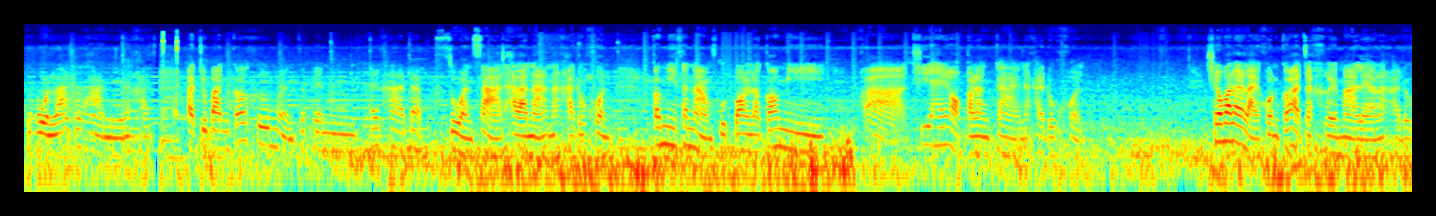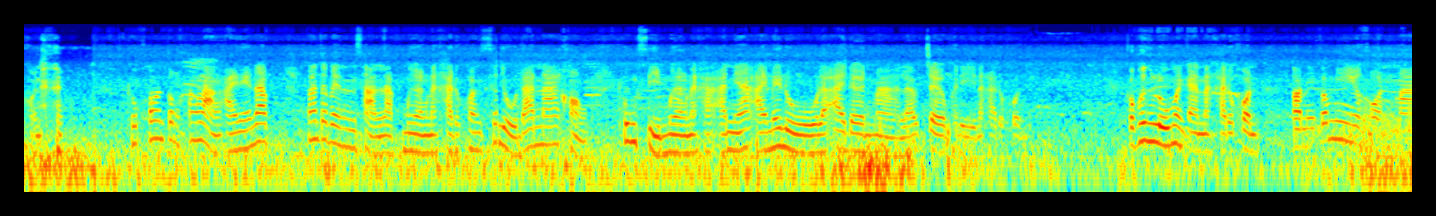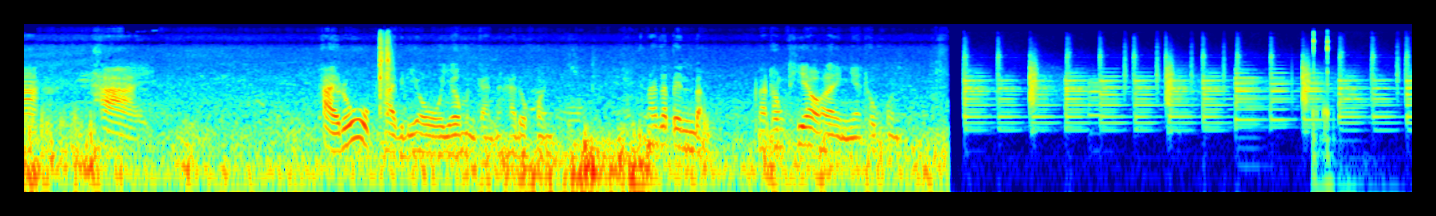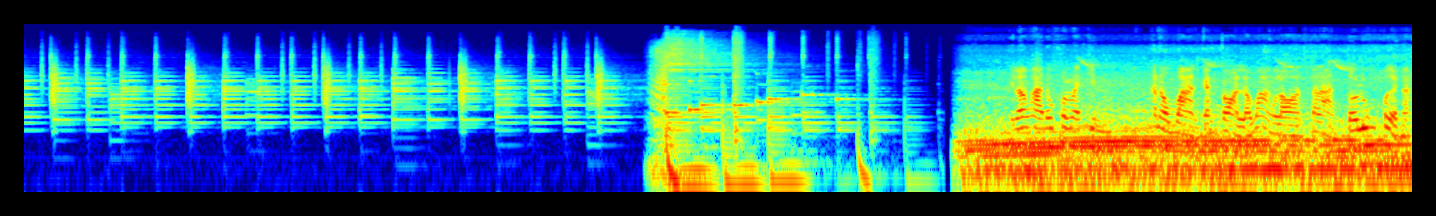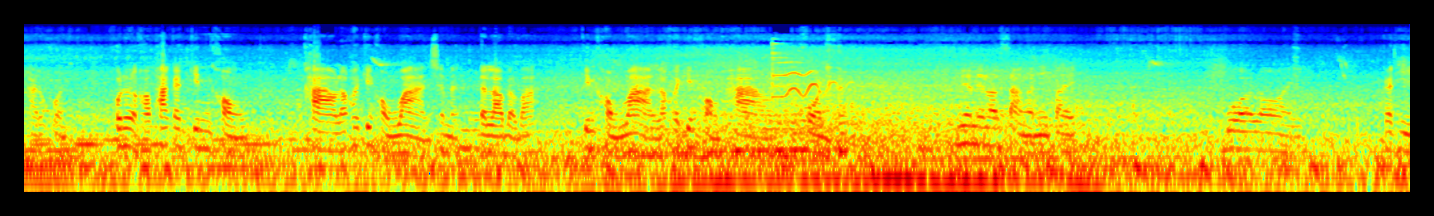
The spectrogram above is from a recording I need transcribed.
อุบลราชธานีนะคะ ปัจจุบันก็คือเหมือนจะเป็นคล้ายๆแบบสวนสาธารณะนะคะ ทุกคนก็มีสนามฟุตบอลแล้วก็มีที่ให้ออกกำลังกายนะคะ ทุกคน เชื่อว่าหลาย ๆ คนก็อาจจะเคยมาแล้วนะคะ ทุกคน ทุกคนตรงข้างหลังไอเนี่ยน่าจะเป็นศาลหลักเมืองนะคะ ทุกคนซึ่งอยู่ด้านหน้าของทุ่งสีเมืองนะคะ อันนี้ไอไม่รู้แล้วไอเดินมาแล้วเจอพอดีนะคะ ทุกคน ก็เพิ่งรู้เหมือนกันนะคะ ทุกคน ตอนนี้ก็มีคนมาถ่าย ถ่ายรูปถ่ายวิดีโอเยอะเหมือนกันนะคะ ทุกคน น่าจะเป็นแบบนักท่องเที่ยวอะไรอย่างเงี้ยทุกคนนี่เราพาทุกคนมากิน ขนมหวานกันก่อนระหว่างรอตลาดโต้รุ่งเปิดนะคะทุกคน คนอื่นเขาพากันกินของคาวแล้วค่อยกินของหวานใช่ไหมแต่เราแบบว่ากินของหวานแล้วค่อยกินของคาวทุกคนเนี่ยเนี่ยเราสั่งอันนี้ไป บัวลอยกะทิ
